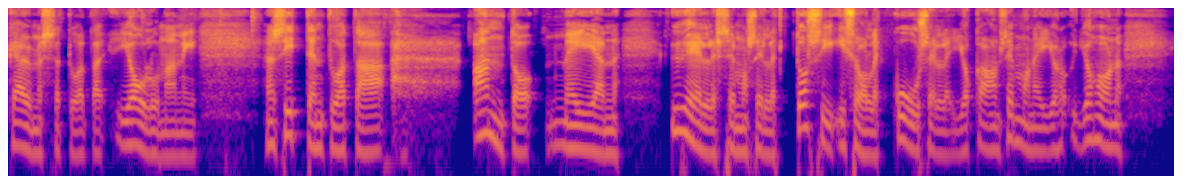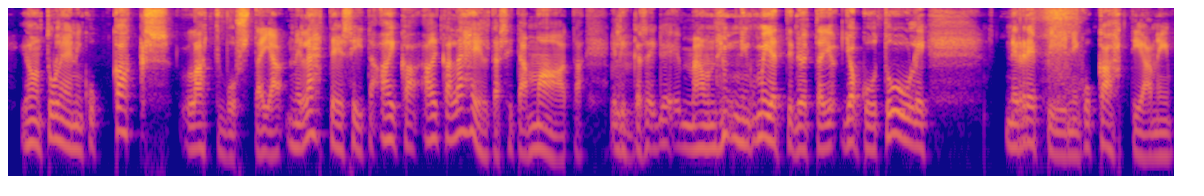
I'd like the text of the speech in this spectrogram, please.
käymässä tuota jouluna, niin hän sitten tuota, antoi meidän yhdelle semmoiselle tosi isolle kuuselle, joka on semmoinen, jo- johon, johon tulee niin kuin kaksi latvusta ja ne lähtee siitä aika, aika läheltä sitä maata. Eli mm. mä oon niin kuin miettinyt, että jo- joku tuuli, ne repii niin kuin kahtia, niin,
